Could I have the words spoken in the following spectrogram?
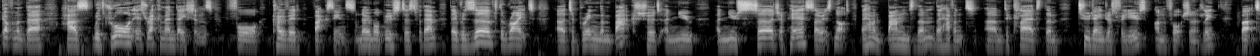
government there has withdrawn its recommendations for COVID vaccines. No more boosters for them. They've reserved the right uh, to bring them back should a new a new surge appear. So it's not, they haven't banned them, they haven't um, declared them too dangerous for use, unfortunately. But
